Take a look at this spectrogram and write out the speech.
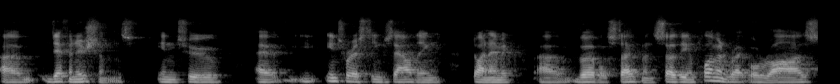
um, definitions into uh, interesting sounding dynamic uh, verbal statements. So the employment rate will rise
